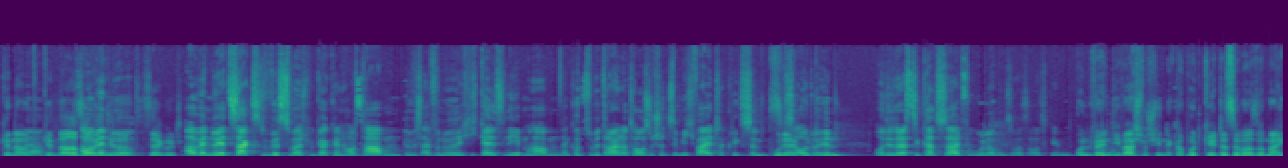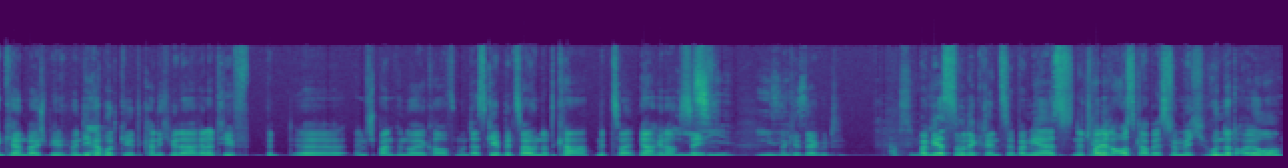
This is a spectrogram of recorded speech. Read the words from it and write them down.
Genau, Ja. genau so habe ich wenn du- gedacht. Sehr gut. Aber wenn du jetzt sagst, du willst zum Beispiel gar kein Haus haben, du willst einfach nur ein richtig geiles Leben haben, dann kommst du mit 300.000 schon ziemlich weit. Da kriegst du ein gutes gut. Auto hin und den Rest den kannst du halt für Urlaub und sowas ausgeben. Und wenn die Waschmaschine kaputt geht, das ist immer so mein Kernbeispiel. Wenn die Ja. kaputt geht, kann ich mir da relativ äh, entspannt eine neue kaufen. Und das geht mit 200k, mit zwei, ja genau, safe. easy, easy, Okay, sehr gut. absolut. Bei mir ist so eine Grenze. Bei mir ist eine teure Ja. Ausgabe ist für mich 100 Euro.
